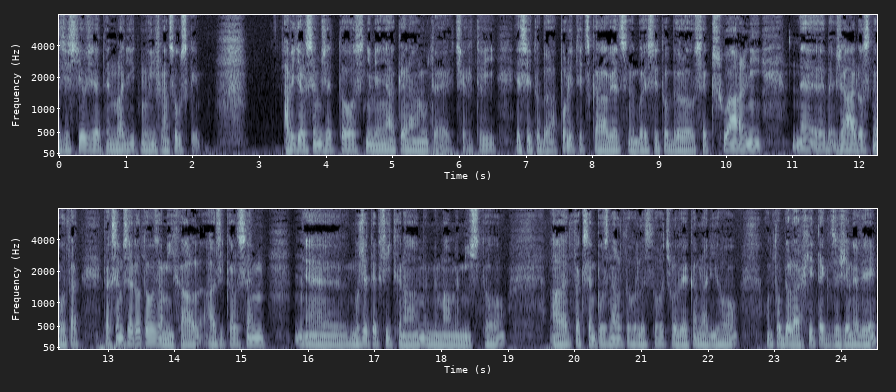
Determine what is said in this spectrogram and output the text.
zjistil, že ten mladík mluví francouzsky. A viděl jsem, že to s ním je nějaké nahnuté čertví, jestli to byla politická věc, nebo jestli to bylo sexuální ne, žádost, nebo tak. Tak jsem se do toho zamíchal a říkal jsem, e, můžete přijít k nám, my máme místo. Ale tak jsem poznal tohohle z toho člověka mladého. On to byl architekt ze Ženevy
